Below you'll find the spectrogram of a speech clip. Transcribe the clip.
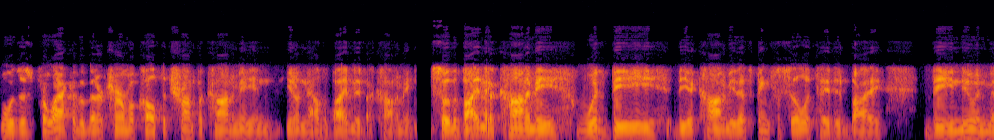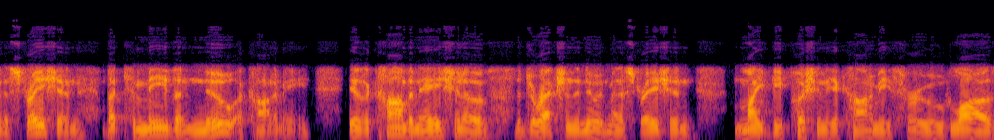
we'll just, for lack of a better term, we'll call it the Trump economy and, you know, now the Biden economy. So the Biden economy would be the economy that's being facilitated by the new administration. But to me, the new economy is a combination of the direction the new administration might be pushing the economy through laws,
